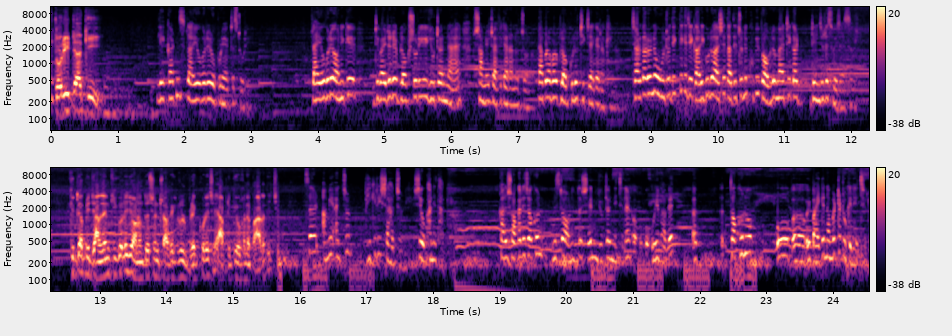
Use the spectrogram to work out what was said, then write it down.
স্টোরিটা কি? লেক গার্ডেন্স ফ্লাইওভারের উপরে একটা স্টোরি ফ্লাইওভারে অনেকে ডিভাইডারের ব্লক সরিয়ে ইউটার্ন নেয় সামনে ট্রাফিক এড়ানোর জন্য। তারপর আবার ব্লকগুলো ঠিক জায়গায় রাখে না। যার কারণে উল্টো দিক থেকে যে গাড়িগুলো আসে তাদের জন্য খুবই প্রবলেম্যাটিক আর ডেঞ্জারাস হয়ে যায় স্যার কিন্তু আপনি জানলেন কি করে যে Ananta Sen traffic rule break করেছে? আপনি কি ওখানে পাহারা দিচ্ছেন? স্যার আমি একজন ভিখিরির সাহায্য নিই। সে ওখানে থাকে। কাল সকালে যখন মিস্টার অনন্ত সেন ইউটার্ন নিচ্ছিলেন ওইভাবে আহ, তখন ও ওই বাইকের নাম্বারটা টুকে নিয়েছিল।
